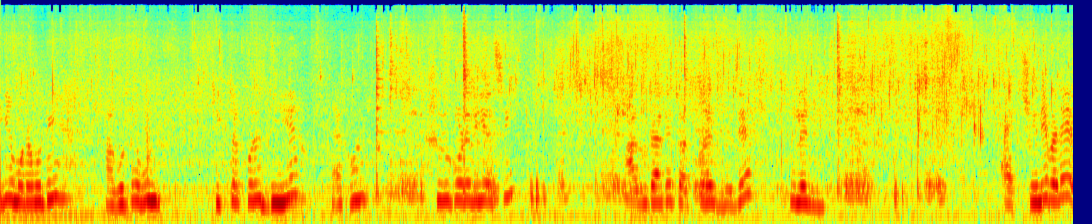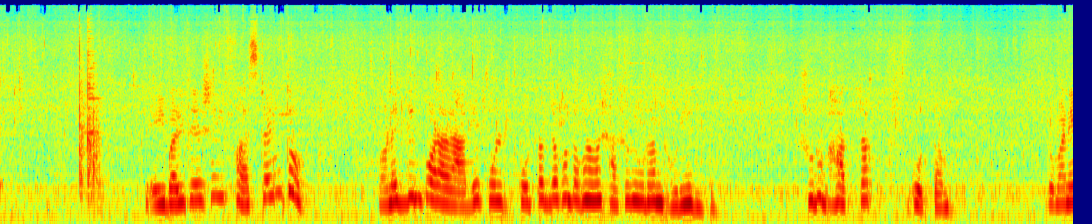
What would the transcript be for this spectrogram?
এদিকে মোটামুটি আগুন টাগুন ঠিকঠাক করে দিয়ে এখন শুরু করে দিয়েছি। আলুটাকে চট করে ভেজে তুলে নিই। অ্যাকচুয়ালি এবারে এই বাড়িতে এসেই ফার্স্ট টাইম তো। অনেক দিন পর আর আগে করতাম যখন, তখন আমার শাশুড়ি উনান ধরিয়ে দিত। শুধু ভাতটা করতাম। তো মানে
